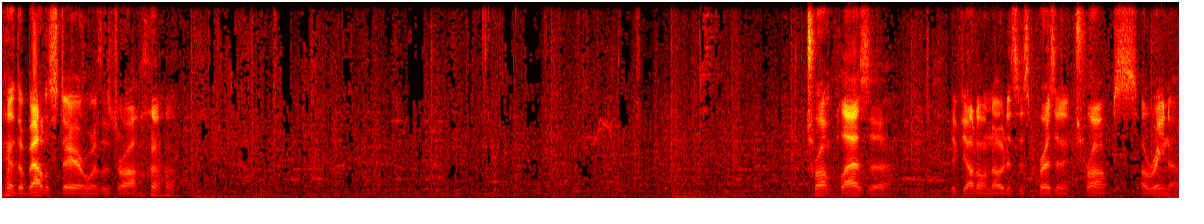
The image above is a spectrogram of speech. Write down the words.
the battle stare was his draw. Trump Plaza. If y'all don't know, this is President Trump's arena.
